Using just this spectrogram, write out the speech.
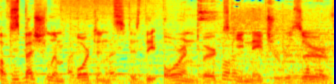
Of special importance is the Orenburgsky Nature Reserve,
